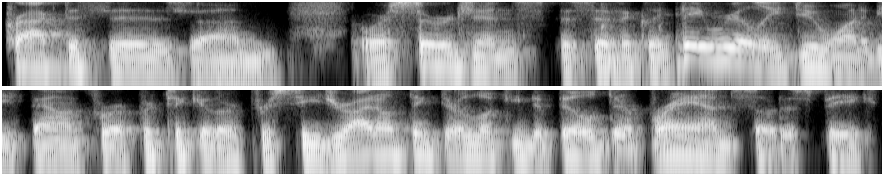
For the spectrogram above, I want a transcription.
practices um, or surgeons specifically they really do want to be found for a particular procedure. I don't think they're looking to build their brand so to speak.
